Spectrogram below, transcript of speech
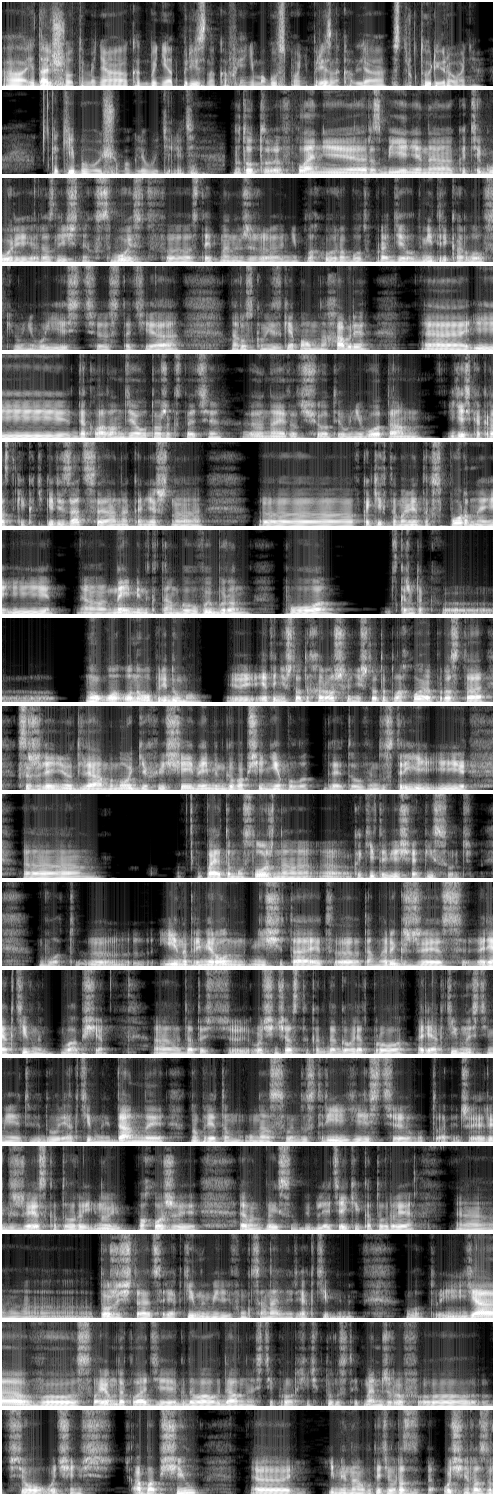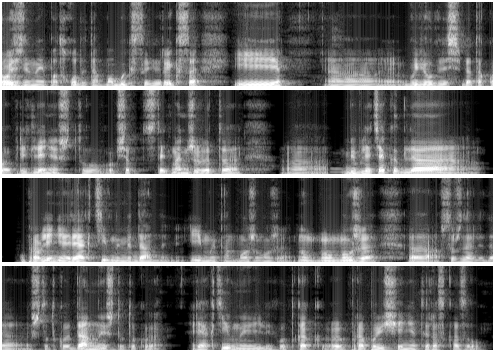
и дальше вот у меня как бы нет признаков. Я не могу вспомнить признаков для структурирования. Какие бы вы еще могли выделить? Ну тут э, в плане разбиения на категории различных свойств э, State Manager неплохую работу проделал Дмитрий Карловский. У него есть э, статья на русском языке, по-моему, на Хабре. И доклад он делал тоже, кстати, на этот счет. И у него там есть как раз-таки категоризация. Она, конечно, в каких-то моментах спорный, и э, нейминг там был выбран по, скажем так, э, ну, он, он его придумал. Это не что-то хорошее, не что-то плохое, просто, к сожалению, для многих вещей нейминга вообще не было до этого в индустрии, и э, поэтому сложно э, какие-то вещи описывать. Вот. И, например, он не считает там RxJS реактивным вообще. А, да, то есть э, очень часто, когда говорят про реактивность, имеют в виду реактивные данные, но при этом у нас в индустрии есть, э, вот, опять же, RxJS, который, ну и похожие event-based библиотеки, которые э, тоже считаются реактивными или функционально реактивными. Вот. Я в своем докладе годовалой давности про архитектуру стейт-менеджеров э, все очень обобщил э, именно вот эти раз, очень разрозненные подходы там MobX и RX, и э, вывел для себя такое определение, что вообще State Manager — это э, библиотека для управления реактивными данными. И мы там можем уже, ну, мы уже э, обсуждали, да, что такое данные, что такое реактивные, или вот как э, про оповещение ты рассказывал.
